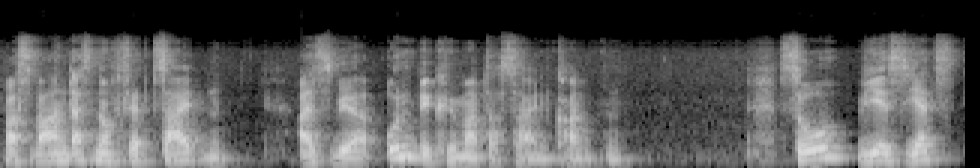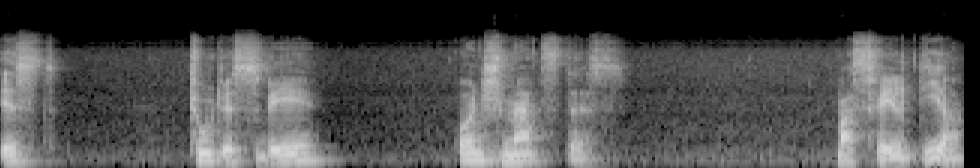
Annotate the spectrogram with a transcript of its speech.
Was waren das noch für Zeiten, als wir unbekümmerter sein konnten? So wie es jetzt ist, tut es weh und schmerzt es. Was fehlt dir?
